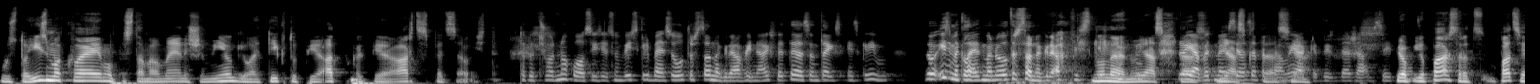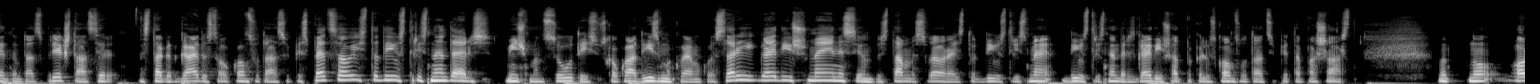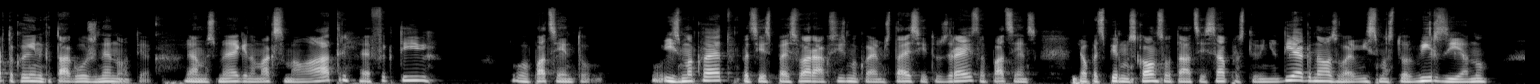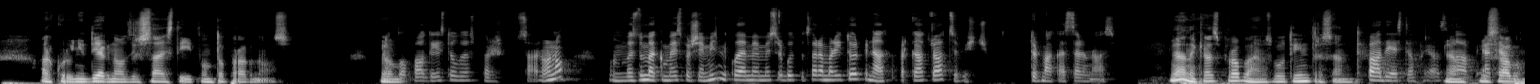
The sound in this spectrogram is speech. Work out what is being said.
uz to izmeklējumu, pēc tam vēl mēnešiem ilgi, lai tiktu pie, atpakaļ pie ārsta speciālista. Tagad šo noklausīsies, un viss gribēs ultrasonogrāfiju nāks pie tevis un teiks, es gribu Nu, izmeklēt man ultrasonogrāfiski. Nu, nē, nu, jāskatās, nu, jā, bet mēs jāskatās, jau sapratām, jā. Jā, ka ir dažādas situācijas. Jo, jo pārsvarā pacientam tāds priekšstats ir, es tagad gaidu savu konsultāciju pie speciālista divas, trīs nedēļas. Viņš man sūtīs uz kaut kādu izmeklējumu, ko es arī gaidīšu mēnesi, un pēc tam es vēlreiz tur divas, trīs, mē, divas, trīs nedēļas gaidīšu atpakaļ uz konsultāciju pie tā paša ārsta. Nu, nu, ortoklīnika tā gluži nenotiek. Jā, mēs mēģinām maksimāli ātri, efektīvi pacientu izmeklētu, pēc iespējas vairākus izmeklējumus taisīt uzreiz, lai pacients jau pēc pirmās konsultācijas saprastu viņu diagnozi vai vismaz to virzienu, ar kuru viņu diagnoze ir saistīta un to prognozi. Jo... Nu, paldies tev par sarunu. Un es domāju, ka mēs par šiem izmeklējumiem mēs varbūt pat varam arī turpināt par katru atsevišķu turpmākās sarunās. Jā, nekādas problēmas būtu interesanti. Paldies tev, Jānis. Jā, visu labu.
